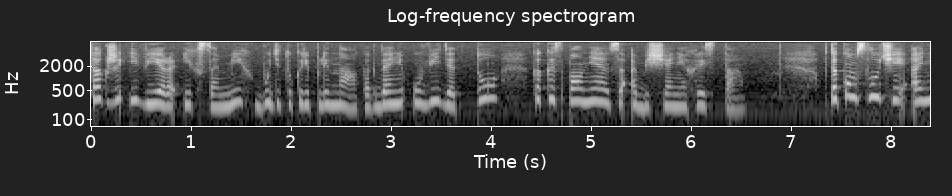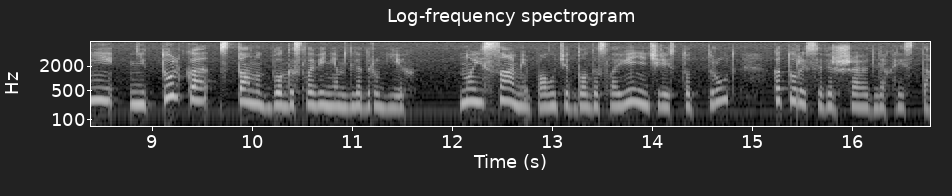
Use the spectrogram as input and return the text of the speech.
также и вера их самих будет укреплена, когда они увидят то, как исполняются обещания Христа. В таком случае они не только станут благословением для других, но и сами получат благословение через тот труд, который совершают для Христа.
